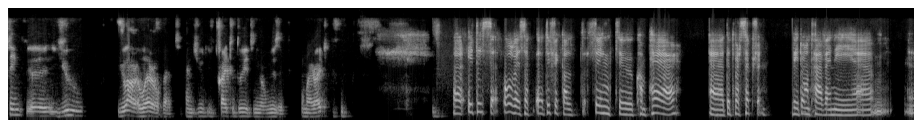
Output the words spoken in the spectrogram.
think uh, you you are aware of that and you, you try to do it in your music. Am I right? uh, it is always a, a, difficult thing to compare uh, the perception. We don't have any um, uh,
